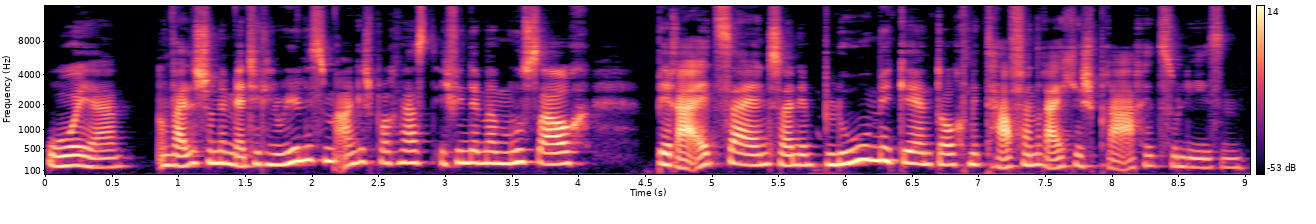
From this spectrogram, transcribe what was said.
Oh ja. Und weil du schon den Magical Realism angesprochen hast, ich finde, man muss auch bereit sein, so eine blumige und doch metaphernreiche Sprache zu lesen.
